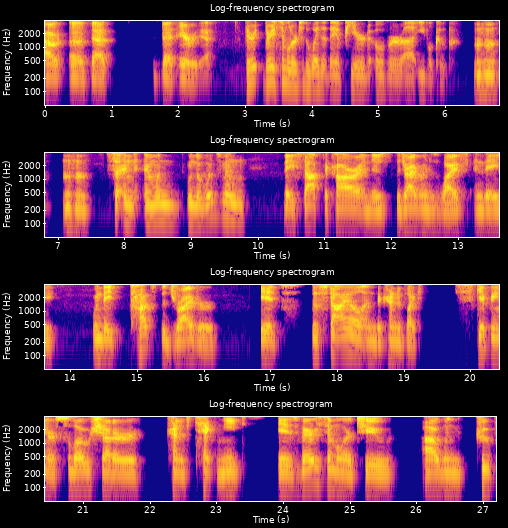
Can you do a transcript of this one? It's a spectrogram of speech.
out of that that area. Very very similar to the way that they appeared over uh, Evil Coop. Mm-hmm. Mm-hmm. So and and when when the woodsman they stop the car and there's the driver and his wife and they when they touch the driver, it's the style and the kind of like skipping or slow shutter kind of technique is very similar to uh, when Coop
